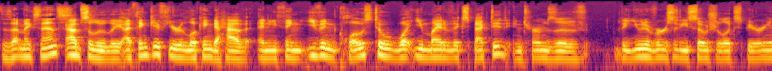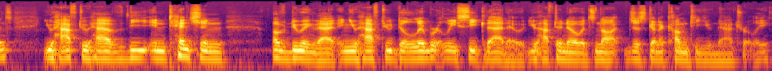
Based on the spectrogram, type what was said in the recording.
does that make sense? Absolutely. I think if you're looking to have anything even close to what you might have expected in terms of the university social experience, you have to have the intention of doing that and you have to deliberately seek that out. You have to know it's not just going to come to you naturally.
